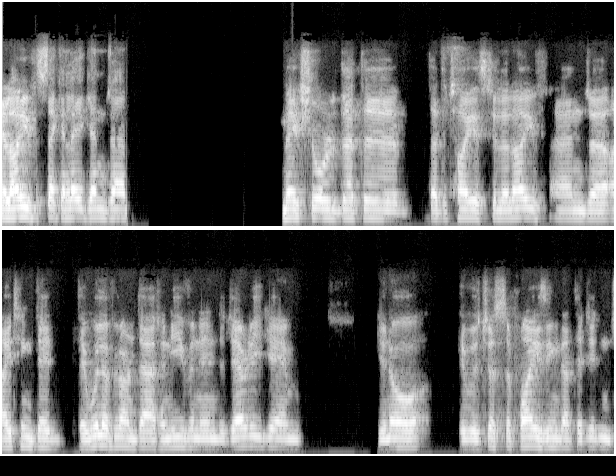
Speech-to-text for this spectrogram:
alive second leg and um, make sure that the that the tie is still alive. And uh, I think they they will have learned that. And even in the Derry game, you know, it was just surprising that they didn't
